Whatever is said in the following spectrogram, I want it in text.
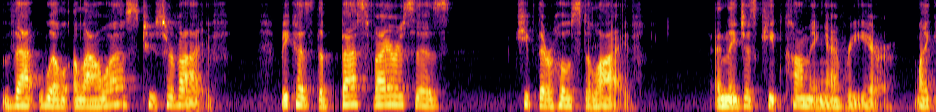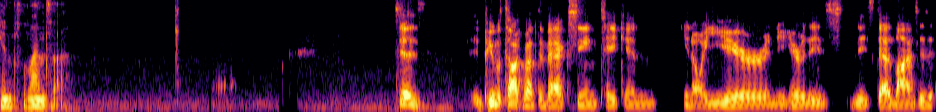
that will allow us to survive. Because the best viruses keep their host alive and they just keep coming every year like influenza. People talk about the vaccine taking you know a year, and you hear these these deadlines? Is it,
